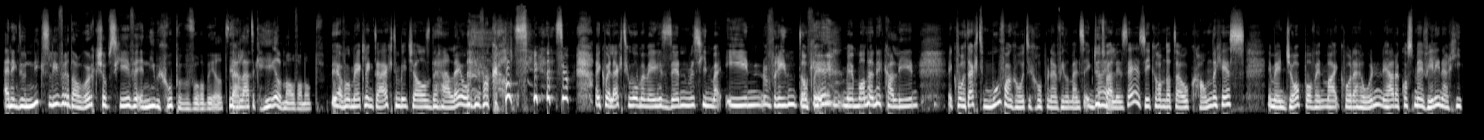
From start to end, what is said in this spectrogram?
En ik doe niks liever dan workshops geven in nieuwe groepen bijvoorbeeld. Daar Ja. laat ik helemaal van op. Ja, voor mij klinkt dat echt een beetje als de hel, hè, op die vakantie. Zo Ik wil echt gewoon met mijn gezin, misschien met één vriend of mijn man en ik alleen. Ik word echt moe van grote groepen en veel mensen. Ik doe het Ah, ja. wel eens, hè. zeker omdat dat ook handig is in mijn job. Of in, maar ik word daar gewoon, ja, dat kost mij veel energie.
